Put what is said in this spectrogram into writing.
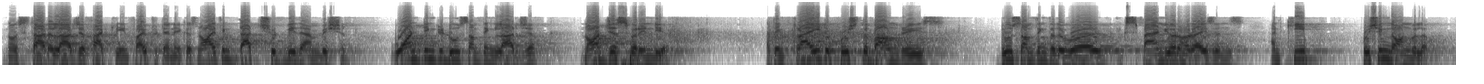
you know, start a larger factory in 5 to 10 acres. No, I think that should be the ambition. Wanting to do something larger, not just for India. I think try to push the boundaries, do something for the world, expand your horizons, and keep pushing the envelope.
